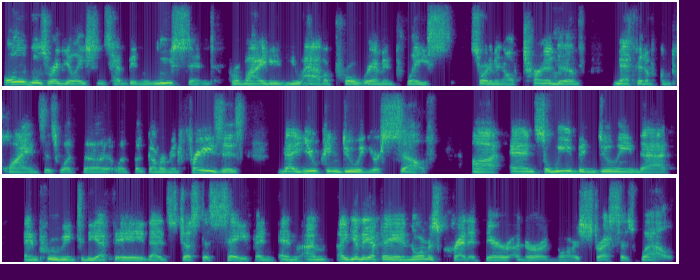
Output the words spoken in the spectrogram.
All of those regulations have been loosened, provided you have a program in place, sort of an alternative method of compliance, is what the what the government phrase is, that you can do it yourself. Uh, and so we've been doing that and proving to the FAA that it's just as safe. And and I'm, I give the FAA enormous credit; they're under enormous stress as well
